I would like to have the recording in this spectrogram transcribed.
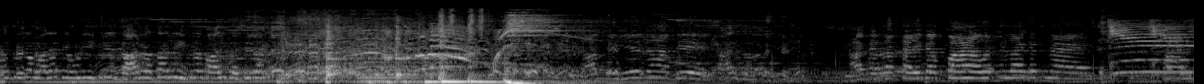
पण तुझ्या मला तेवढी इकडे जाड होता आणि इकडे बाई कशी लागते अगं ये ना दे. काय झालं अगं रताळी काय पाळावरती लागत नाही. पाळी.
